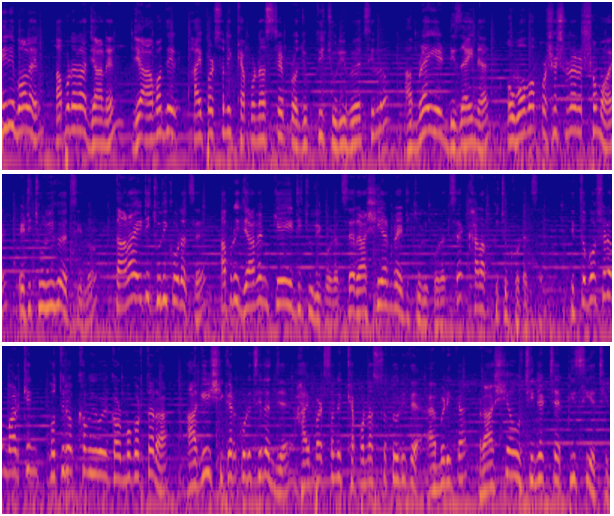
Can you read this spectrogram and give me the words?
তিনি বলেন, আপনারা জানেন যে আমাদের হাইপারসনিক ক্ষেপণাস্ত্রের প্রযুক্তি চুরি হয়েছিল? আমরাই এর ডিজাইনার ওবামা প্রশাসনের সময় এটি চুরি হয়েছিল। তারা এটি চুরি করেছে। আপনি জানেন কে এটি চুরি করেছে। রাশিয়ানরা এটি চুরি করেছে। খারাপ কিছু ঘটেছে। বছরে মার্কিন প্রতিরক্ষা বিভাগের কর্মকর্তারা আগেই স্বীকার করেছিলেন যে হাইপারসনিক ক্ষেপণাস্ত্র তৈরিতে আমেরিকা, রাশিয়া ও চীনের চেয়ে পিছিয়ে ছিল।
